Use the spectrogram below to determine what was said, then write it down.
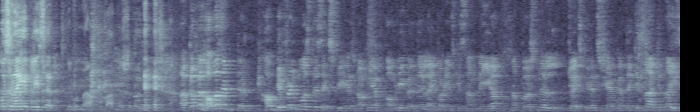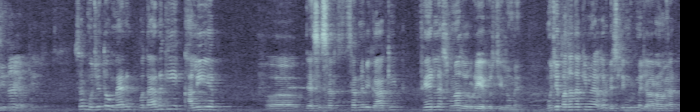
वो सुनाइए प्लीज़ सर नहीं वो मैं आपको बाद में सुनाऊँगा Uh, how was it? Uh, how different was this experience? Not only आप comedy करते हैं लाइव ऑडियंस के सामने या अपना पर्सनल जो एक्सपीरियंस शेयर करते हैं कितना कितना इजी था ये आपके लिए सर मुझे तो मैंने बताया ना कि ये खाली ये अ, जैसे सर सर ने भी कहा कि फेयरलेस होना ज़रूरी है कुछ चीज़ों में। मुझे पता था कि मैं अगर विस्लिंग वुड में जा रहा हूँ यार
